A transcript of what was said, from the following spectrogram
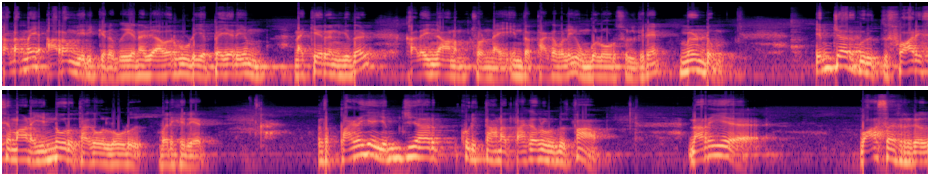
கடமை அறம் இருக்கிறது. எனவே அவர்களுடைய பெயரையும் நக்கீரன் இதழ் கலைஞானம் சொன்ன இந்த தகவலை உங்களோடு சொல்கிறேன். மீண்டும் எம்ஜிஆர் குறித்து சுவாரஸ்யமான இன்னொரு தகவலோடு வருகிறேன். அந்த பழைய எம்ஜிஆர் குறித்தான தகவல்கள் தான் நிறைய வாசகர்கள்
